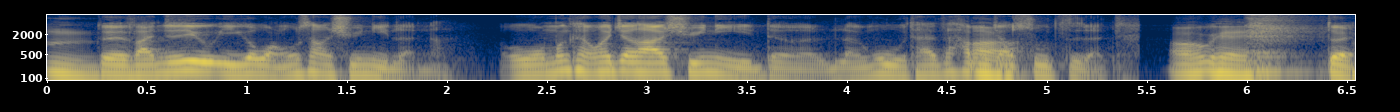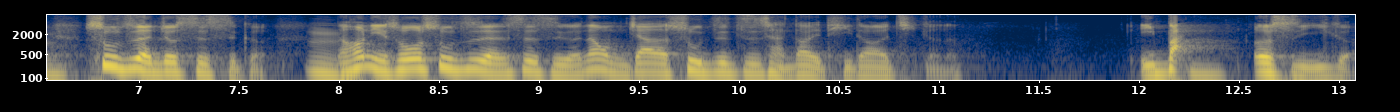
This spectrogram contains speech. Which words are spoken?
嗯，对，反正就是一个网络上虚拟人呐、啊，我们可能会叫他虚拟的人物，他他们叫数字人。OK，对，数字人就四十个。然后你说数字人四十个，那我们家的数字资产到底提到了几个呢？一半二十一个，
